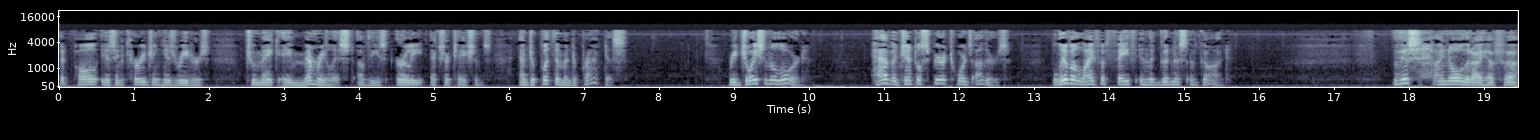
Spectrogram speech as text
that Paul is encouraging his readers to make a memory list of these early exhortations and to put them into practice. Rejoice in the Lord. Have a gentle spirit towards others. Live a life of faith in the goodness of God. This, I know that I have uh,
